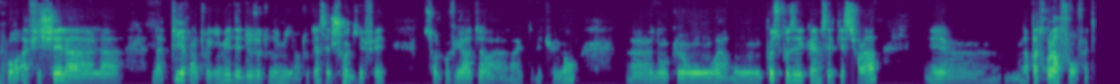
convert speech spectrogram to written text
Ouais. pour afficher la, la, la pire, entre guillemets, des deux autonomies. En tout cas, c'est le choix Mm. qui est fait sur le configurateur euh, actuellement. Euh, donc, euh, on, voilà, on peut se poser quand même cette question-là. Et euh, on n'a pas trop l'info, en fait.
